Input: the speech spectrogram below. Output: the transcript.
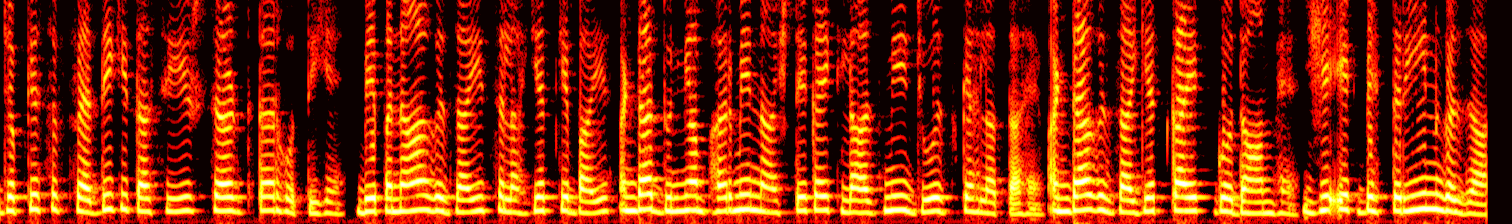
جبکہ سفیدی کی تاثیر سرد تر ہوتی ہے۔ بے پناہ غذائی صلاحیت کے باعث انڈا دنیا بھر میں ناشتے کا ایک لازمی جز کہلاتا ہے۔ انڈا غذائیت کا ایک گودام ہے۔ یہ ایک بہترین غذا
